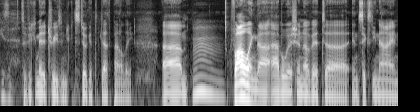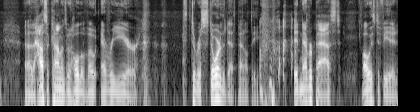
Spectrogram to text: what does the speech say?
Treason. So if you committed treason, you could still get the death penalty. Um, Mm. following the abolition of it uh, in 69, uh, the House of Commons would hold a vote every year to restore the death penalty. it never passed, always defeated,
